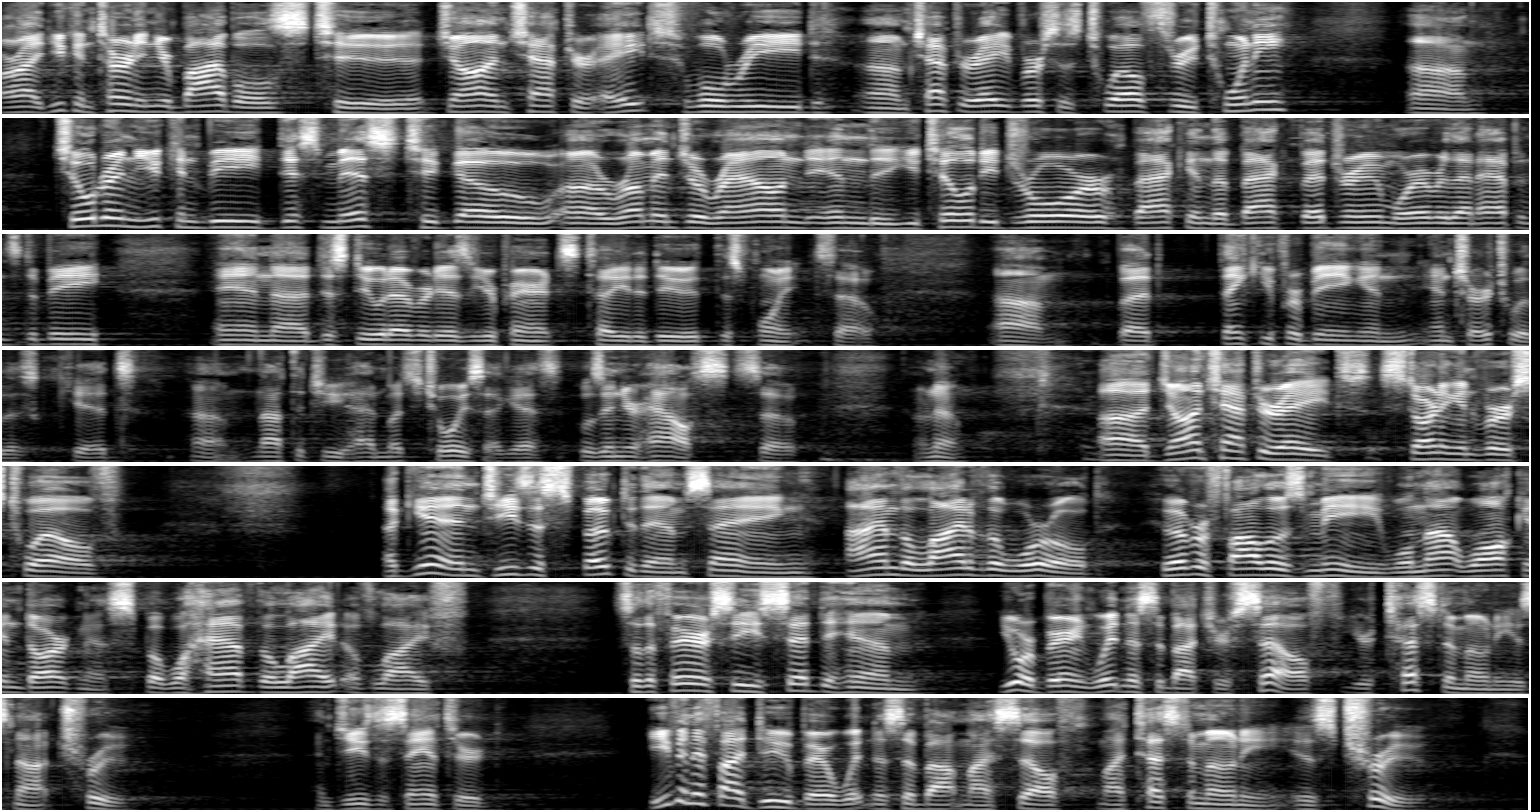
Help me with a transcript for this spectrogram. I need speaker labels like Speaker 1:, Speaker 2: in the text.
Speaker 1: All right, you can turn in your Bibles to John chapter 8. We'll read um, chapter 8, verses 12 through 20. Um, children, you can be dismissed to go uh, rummage around in the utility drawer back in the back bedroom, wherever that happens to be, and uh, just do whatever it is your parents tell you to do at this point. So, um, but thank you for being in, in church with us, kids. Um, not that you had much choice, I guess. It was in your house, so don't know. Uh, John chapter 8, starting in verse 12. Again, Jesus spoke to them, saying, I am the light of the world. Whoever follows me will not walk in darkness, but will have the light of life. So the Pharisees said to him, You are bearing witness about yourself. Your testimony is not true. And Jesus answered, Even if I do bear witness about myself, my testimony is true.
